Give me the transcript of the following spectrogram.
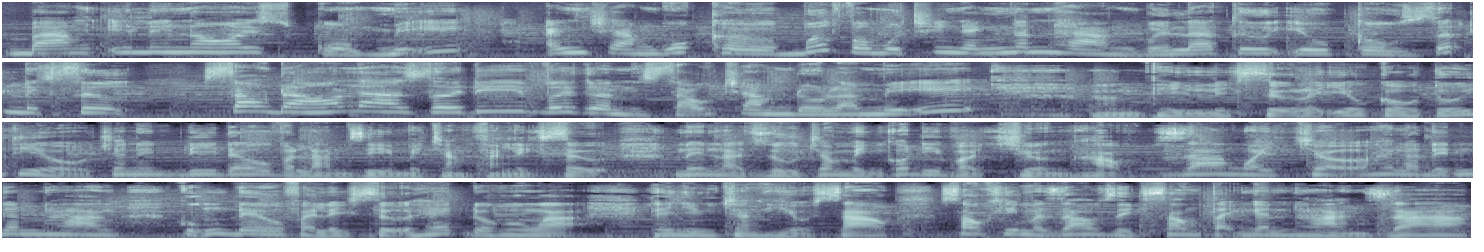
bang Illinois của Mỹ. Anh chàng Walker bước vào một chi nhánh ngân hàng với lá thư yêu cầu rất lịch sự, sau đó là rời đi với gần 600 đô la Mỹ. Ờ, thì lịch sự là yêu cầu tối thiểu, cho nên đi đâu và làm gì mà chẳng phải lịch sự. Nên là dù cho mình có đi vào trường học, ra ngoài chợ hay là đến ngân hàng, cũng đều phải lịch sự hết, đúng không ạ? Thế nhưng chẳng hiểu sao, sau khi mà giao dịch xong tại ngân hàng ra,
